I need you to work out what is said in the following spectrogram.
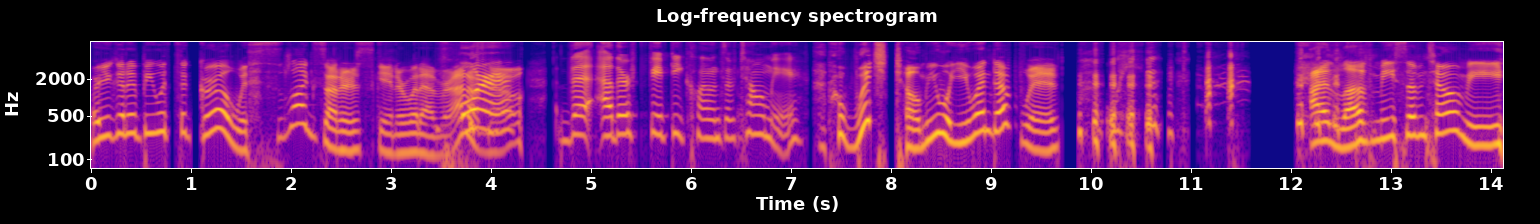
or are you gonna be with the girl with slugs on her skin or whatever? I Or- The other fifty clones of Tommy. Which Tommy will you end up with? I love me some Tommy.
